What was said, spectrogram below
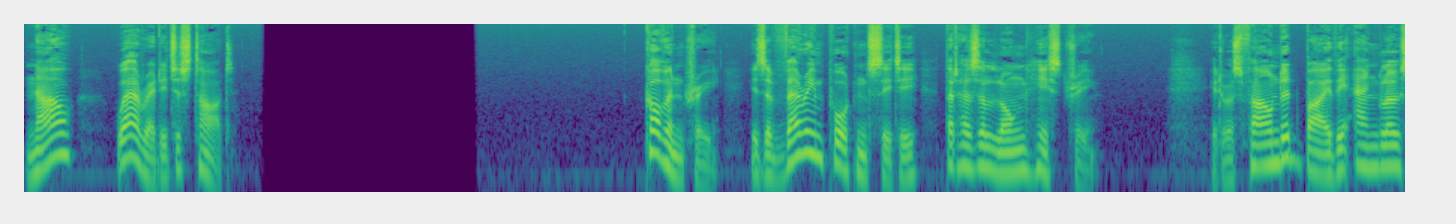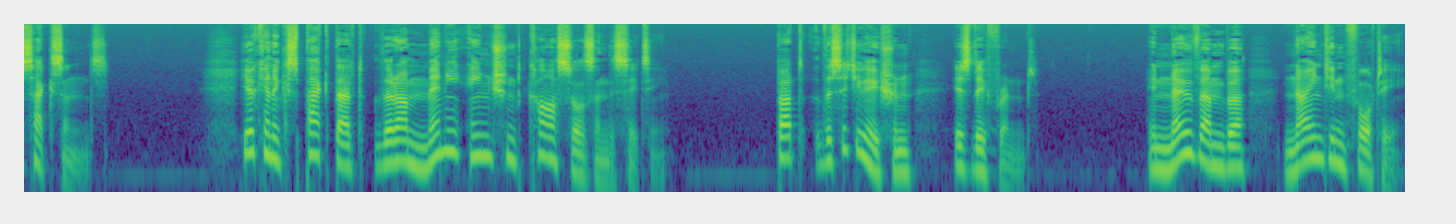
Now we're ready to start. Coventry is a very important city that has a long history. It was founded by the Anglo Saxons. You can expect that there are many ancient castles in the city. But the situation is different. In November 1940,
